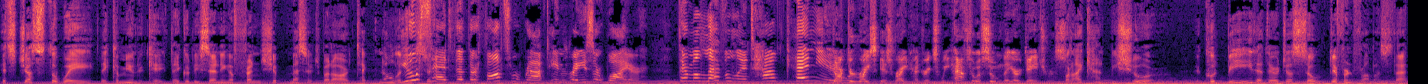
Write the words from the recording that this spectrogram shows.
it's just the way they communicate. They could be sending a friendship message, but our technology. You said that their thoughts were wrapped in razor wire. They're malevolent. How can you? Dr. Rice is right, Hendricks. We have to assume they are dangerous. But I can't be sure. It could be that they're just so different from us that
